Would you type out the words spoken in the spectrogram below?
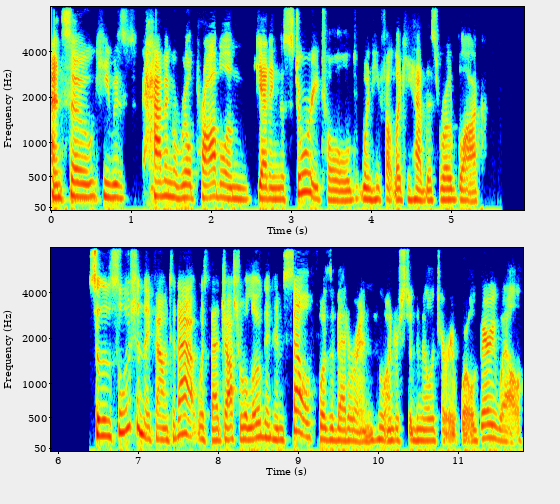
And so he was having a real problem getting the story told when he felt like he had this roadblock. So the solution they found to that was that Joshua Logan himself was a veteran who understood the military world very well.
